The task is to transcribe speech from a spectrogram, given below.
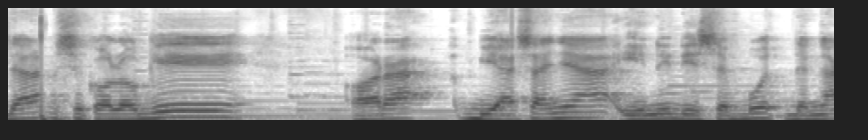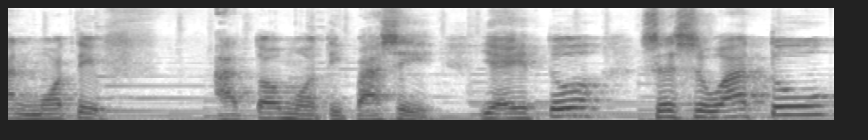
Dalam psikologi, Orang biasanya ini disebut dengan motif atau motivasi, yaitu sesuatu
